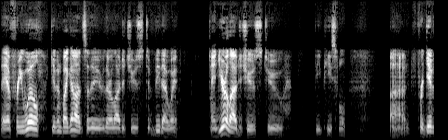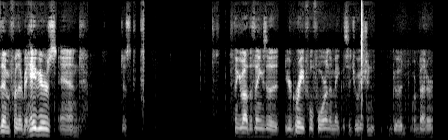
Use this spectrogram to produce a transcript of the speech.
they have free will given by God, so they, they're allowed to choose to be that way. And you're allowed to choose to be peaceful. Uh, forgive them for their behaviors and just think about the things that you're grateful for and that make the situation good or better.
